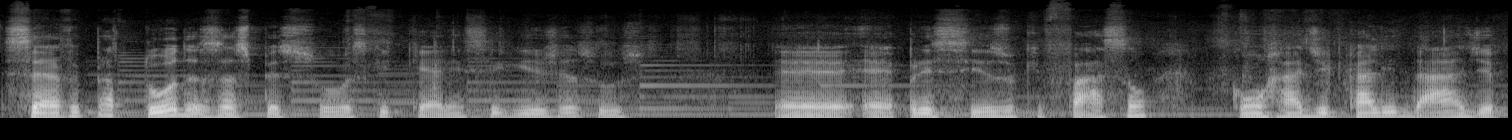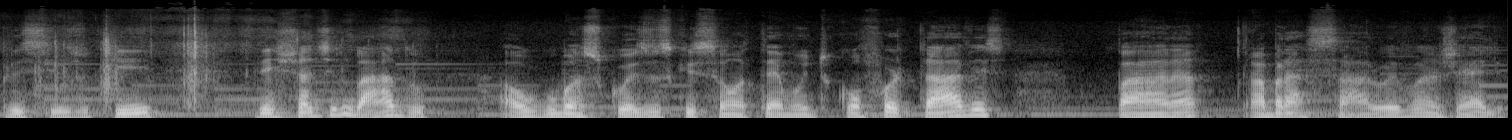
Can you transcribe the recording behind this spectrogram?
serve para todas as pessoas que querem seguir Jesus. É, é, preciso que façam com radicalidade, é preciso que deixar de lado algumas coisas que são até muito confortáveis para abraçar o Evangelho.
